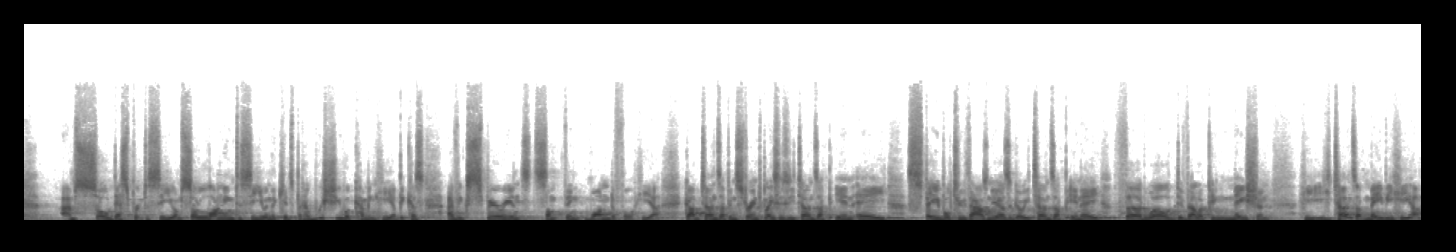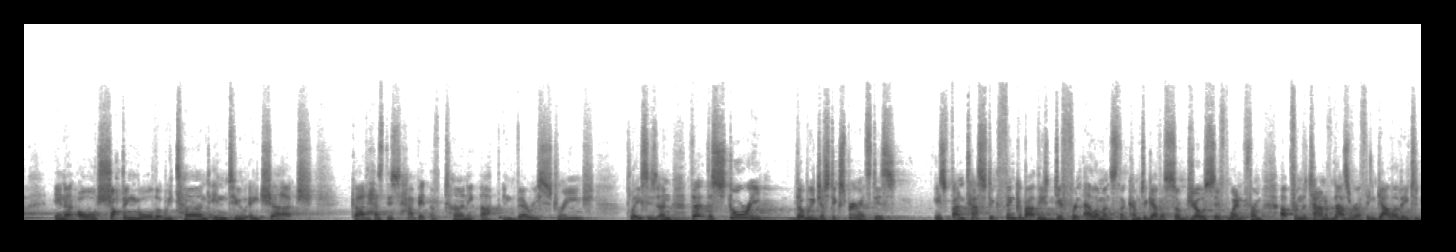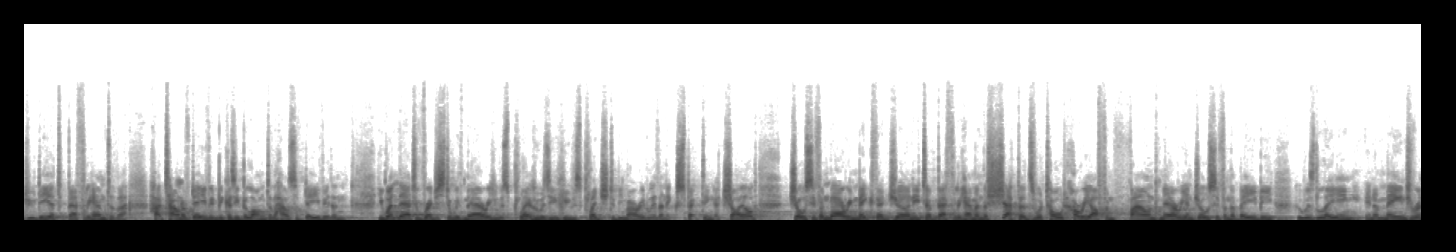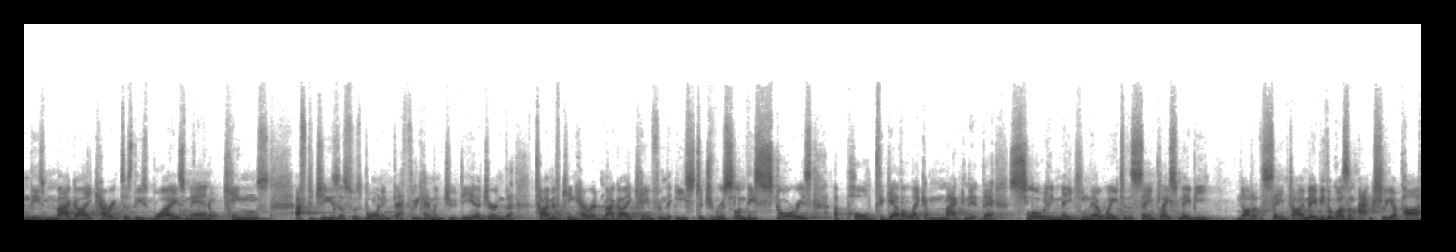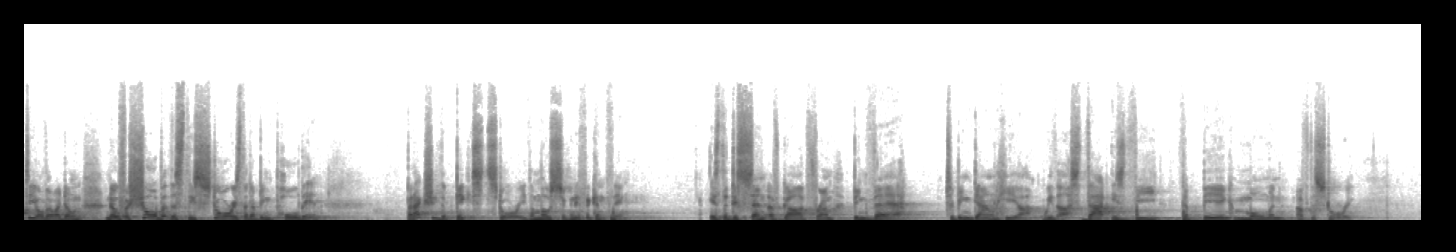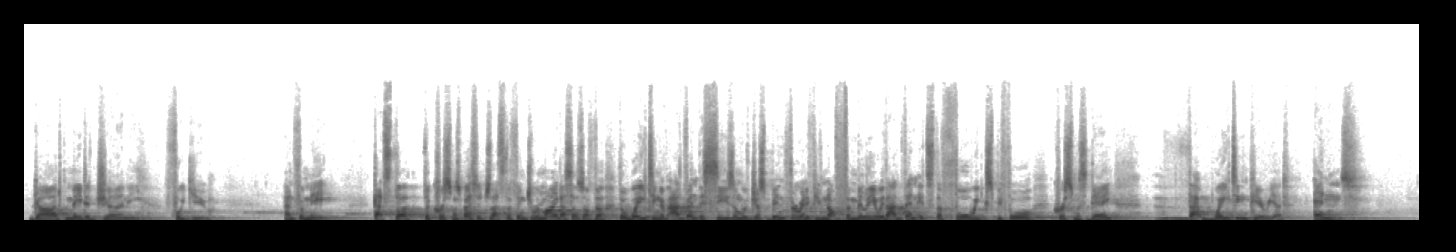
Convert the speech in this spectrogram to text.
I'm so desperate to see you. I'm so longing to see you and the kids, but I wish you were coming here because I've experienced something wonderful here. God turns up in strange places. He turns up in a stable 2,000 years ago, He turns up in a third world developing nation. He, he turns up maybe here in an old shopping mall that we turned into a church. God has this habit of turning up in very strange places. And the, the story that we just experienced is is fantastic. Think about these different elements that come together. So Joseph went from up from the town of Nazareth in Galilee to Judea to Bethlehem to the town of David because he belonged to the house of David, and he went there to register with Mary, who was, ple- who was, he was pledged to be married with and expecting a child. Joseph and Mary make their journey to Bethlehem, and the shepherds were told, "Hurry off and found Mary and Joseph and the baby who was laying in a manger." And these magi characters, these wise men or kings, after Jesus was born in Bethlehem in Judea during the time of King Herod, Magi came from the east to Jerusalem. These stories are pulled together like a magnet. They're slowly making their way to the same place. Maybe not at the same time. Maybe there wasn't actually a party, although I don't know for sure, but there's these stories that are being pulled in. But actually, the biggest story, the most significant thing, is the descent of God from being there to being down here with us. That is the, the big moment of the story. God made a journey for you and for me. That's the, the Christmas message. That's the thing to remind ourselves of. The, the waiting of Advent, this season we've just been through. And if you're not familiar with Advent, it's the four weeks before Christmas Day. That waiting period ends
